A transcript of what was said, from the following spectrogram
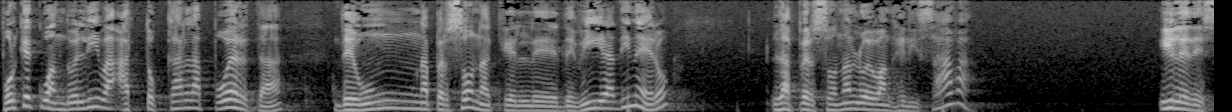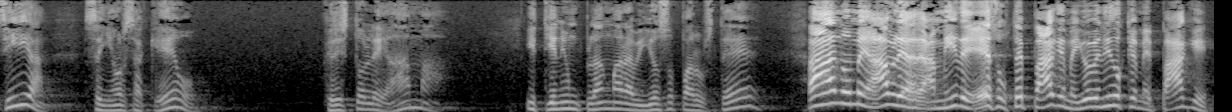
Porque cuando él iba a tocar la puerta, de una persona que le debía dinero, la persona lo evangelizaba y le decía, Señor Saqueo, Cristo le ama y tiene un plan maravilloso para usted. Ah, no me hable a, mí de eso, usted págueme, yo he venido que me pague.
